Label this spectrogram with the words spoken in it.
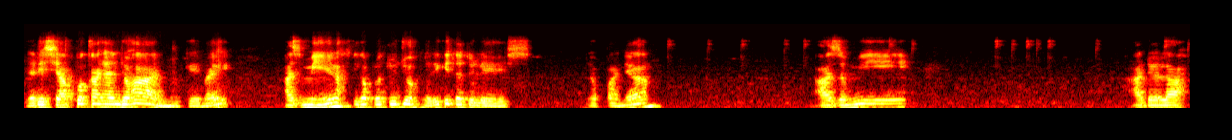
Jadi siapakah yang Johan? Okey, baik. Azmi lah 37. Jadi kita tulis jawapannya Azmi adalah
